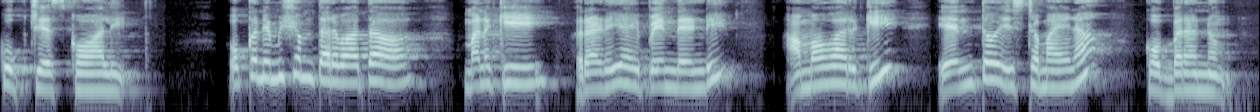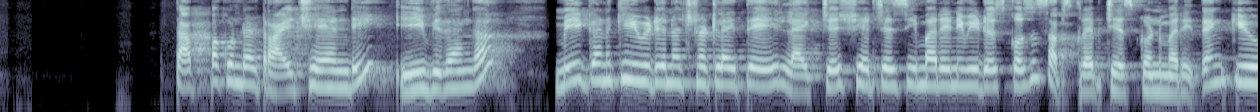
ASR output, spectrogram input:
కుక్ చేసుకోవాలి. ఒక నిమిషం తర్వాత మనకి రెడీ అయిపోయిందండి. అమ్మవారికి ఎంతో ఇష్టమైన కొబ్బరన్నం తప్పకుండా ట్రై చేయండి. ఈ విధంగా మీకు కనుక ఈ వీడియో నచ్చినట్లయితే లైక్ చేసి షేర్ చేసి మరిన్ని వీడియోస్ కోసం సబ్స్క్రైబ్ చేసుకోండి మరి. థ్యాంక్ యూ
